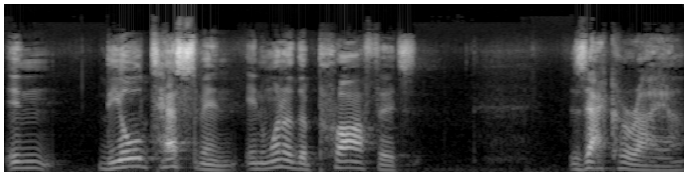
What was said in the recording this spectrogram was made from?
In the Old Testament, in one of the prophets, Zechariah,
